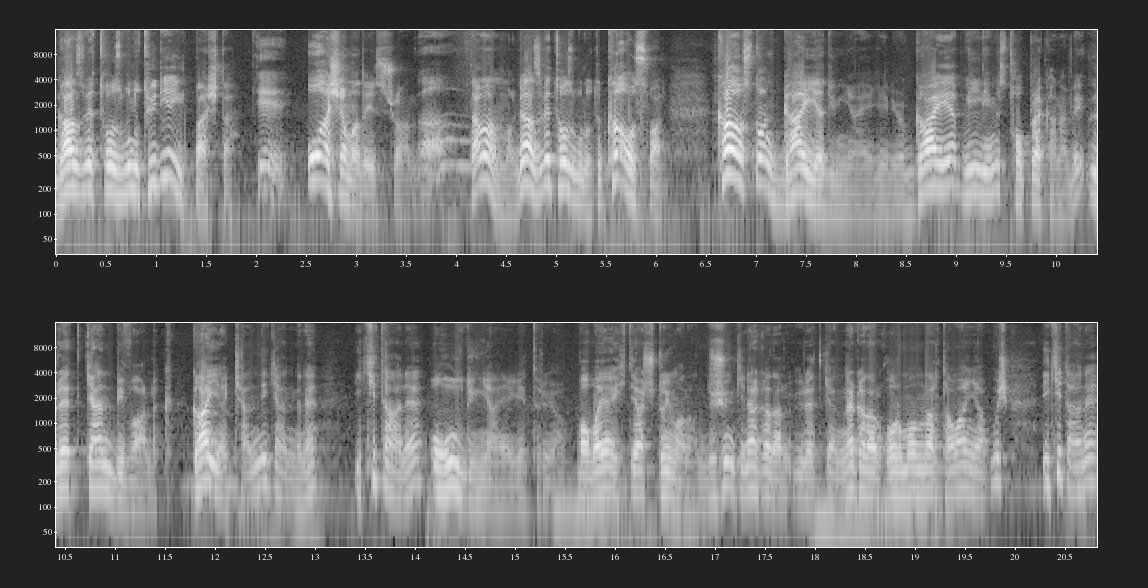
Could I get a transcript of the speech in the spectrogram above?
gaz ve toz bulutuydu ya ilk başta. De. O aşamadayız şu anda. Aa. Tamam mı? Gaz ve toz bulutu. Kaos var. Kaostan Gaia dünyaya geliyor. Gaia bildiğimiz toprak ana ve üretken bir varlık. Gaia kendi kendine iki tane oğul dünyaya getiriyor. Babaya ihtiyaç duymadan. Düşün ki ne kadar üretken, ne kadar hormonlar tavan yapmış. iki tane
